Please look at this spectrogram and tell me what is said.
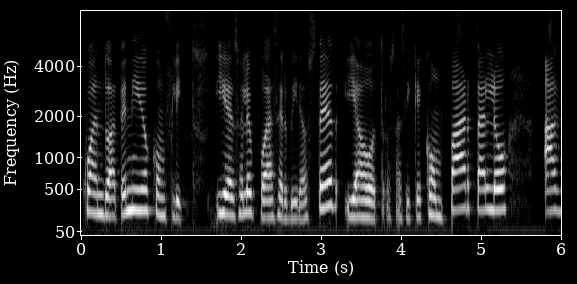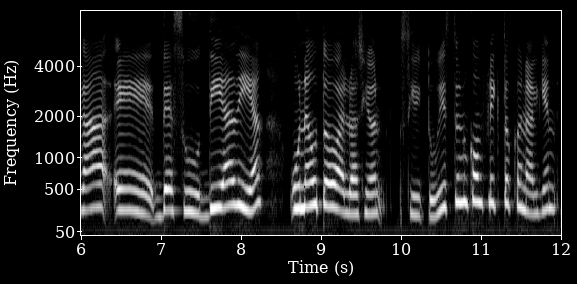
cuando ha tenido conflictos y eso le pueda servir a usted y a otros. Así que compártalo, haga eh, de su día a día una autoevaluación. Si tuviste un conflicto con alguien,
